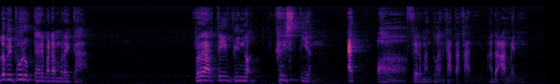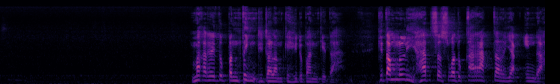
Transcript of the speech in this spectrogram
Lebih buruk daripada mereka. Berarti we not Christian at all, firman Tuhan katakan. Ada amin. Maka dari itu penting di dalam kehidupan kita. Kita melihat sesuatu karakter yang indah.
